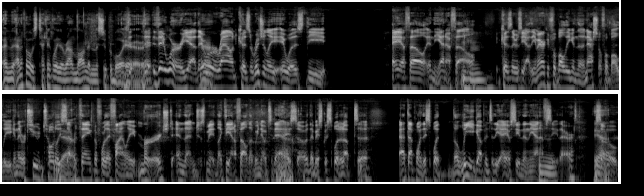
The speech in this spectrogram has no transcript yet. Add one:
and the NFL was technically around longer than the Super Bowl era, They, right? they were, yeah, they Yeah. were around because originally it was the AFL and the NFL Mm-hmm. because there was yeah the American Football League and the National Football League and they were two totally Yeah. separate things before they finally merged and then just made like the NFL that we know today. Yeah. So they basically split it up to at that point they split the league up into the AFC and then the NFC there. Mm-hmm. Yeah. So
